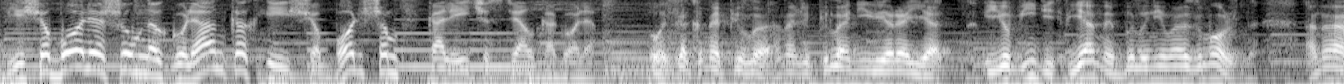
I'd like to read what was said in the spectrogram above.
В еще более шумных гулянках и еще большем количестве алкоголя. Ой, как она пила. Она же пила невероятно. Ее видеть пьяной было невозможно. Она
